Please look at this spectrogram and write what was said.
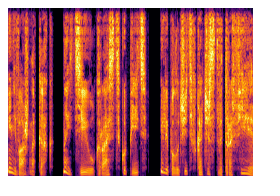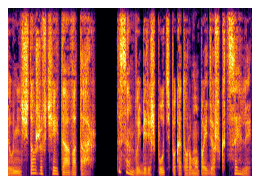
И неважно как — найти, украсть, купить или получить в качестве трофея, уничтожив чей-то аватар. Ты сам выберешь путь, по которому пойдешь к цели,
